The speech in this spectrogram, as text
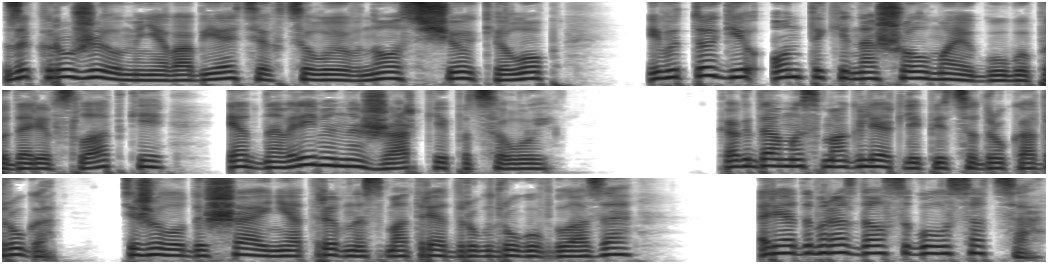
закружил меня в объятиях, целуя в нос, щеки, лоб, и в итоге он таки нашел мои губы, подарив сладкий и одновременно жаркий поцелуй. Когда мы смогли отлепиться друг от друга, тяжело дыша и неотрывно смотря друг другу в глаза, рядом раздался голос отца.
